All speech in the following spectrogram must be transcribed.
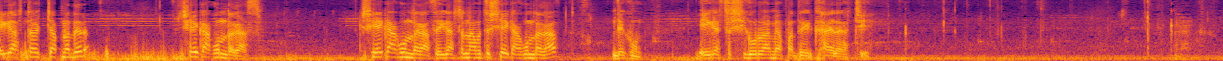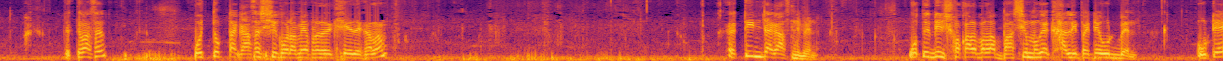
এই গাছটা হচ্ছে আপনাদের শেখ আকুন্দা গাছ। শেখ আকুন্দা গাছ, এই গাছটার নাম হচ্ছে শেখ আকুন্দা গাছ। দেখুন, এই গাছটা শিকড়ও আমি আপনাদেরকে খাই দেখাচ্ছি। দেখতে পাচ্ছেন? প্রত্যেকটা গাছের শিকড় আমি আপনাদের খেয়ে দেখালাম। তিনটা গাছ নেবেন। প্রতিদিন সকালবেলা বাসি মুখে খালি পেটে উঠবেন। উঠে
